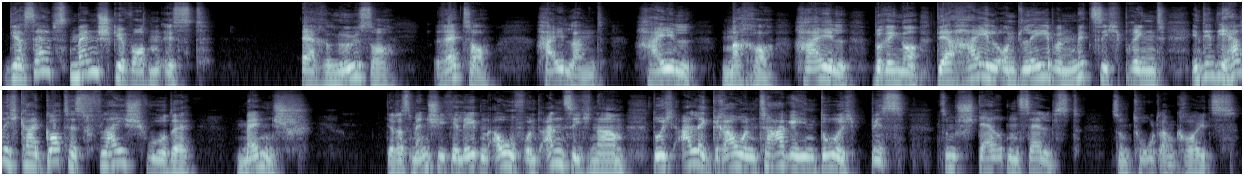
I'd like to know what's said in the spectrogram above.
der selbst Mensch geworden ist. Erlöser, Retter, Heiland, Heil, Macher, Heilbringer, der Heil und Leben mit sich bringt, in dem die Herrlichkeit Gottes Fleisch wurde, Mensch, der das menschliche Leben auf und an sich nahm, durch alle grauen Tage hindurch, bis zum Sterben selbst, zum Tod am Kreuz,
